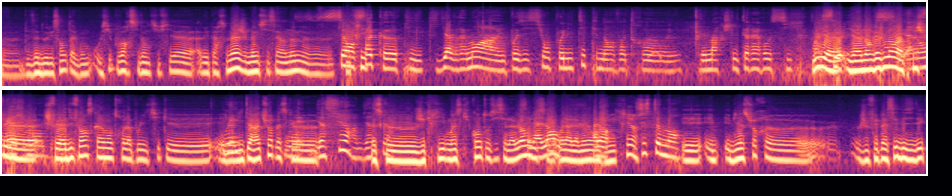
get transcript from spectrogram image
euh, des adolescentes, elles vont aussi pouvoir s'identifier à, mes personnages, même si c'est un homme. Euh, c'est en ça qu'il y a vraiment une position politique dans votre euh, démarche littéraire aussi. oui, il y a un engagement. Après, je, fais la, différence quand même entre la politique et, la littérature parce que. bien sûr, bien parce que j'écris. Moi, ce qui compte aussi, c'est la langue. La langue. Voilà, la manière dont je vais écrire. Justement. Et, bien sûr je fais passer des idées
